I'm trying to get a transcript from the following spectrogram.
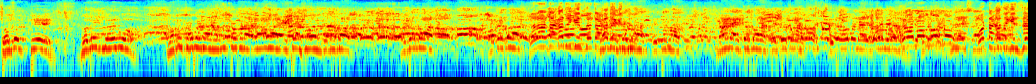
ছষট্টি। রবিক নইব রবিক হবে না রবিক হবে না না না এটা শোন এটা বাদ এটা বাদ এটা বাদ না না টাকা দিয়ে কিনছে টাকা না, দিয়ে এটা কিনছে বাদ এটা বাদ না না এটা বাদ এটা বাদ এটা হবে না এটা হবে না Next, ও টাকা দিয়ে কিনছে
